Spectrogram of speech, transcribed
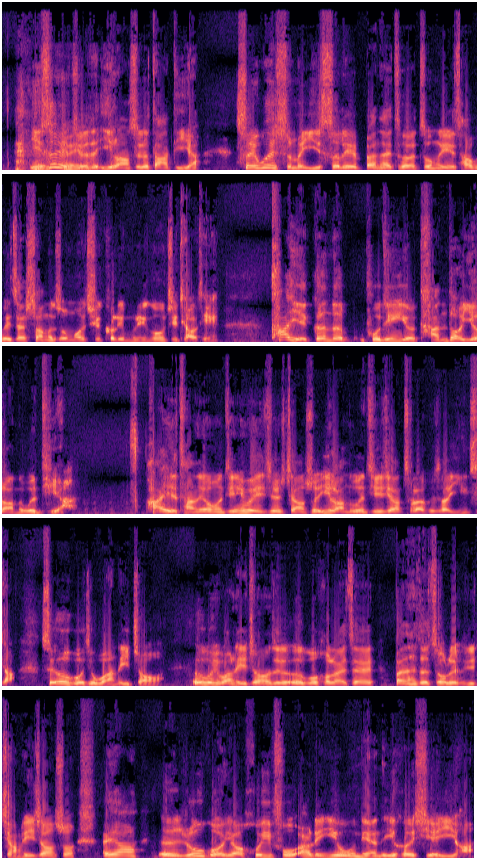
以色列觉得伊朗是个大敌啊。所以为什么以色列班奈特总理他会在上个周末去克里姆林宫去调停？他也跟着普京有谈到伊朗的问题啊。他也谈这个问题，因为就是讲说伊朗的问题这样出来会受到影响，所以俄国就玩了一招啊。俄国玩了一招，这个俄国后来在班奈特走了以后就讲了一招，说：“哎呀，呃，如果要恢复二零一五年的伊核协议哈，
